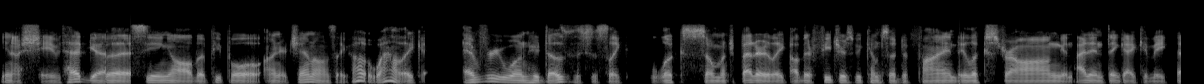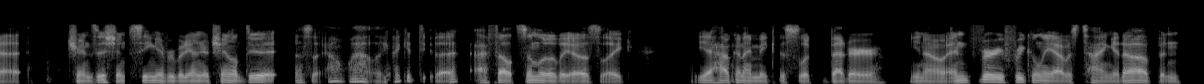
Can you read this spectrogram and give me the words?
you know shaved head guy. But seeing all the people on your channel, I was like, oh wow, like everyone who does this just like looks so much better. Like other features become so defined. They look strong. And I didn't think I could make that transition. Seeing everybody on your channel do it, I was like, oh wow, like I could do that. I felt similarly. I was like, yeah, how can I make this look better? You know, and very frequently I was tying it up and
